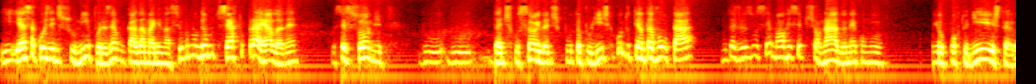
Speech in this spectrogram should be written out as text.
E, e essa coisa de sumir, por exemplo, no caso da Marina Silva, não deu muito certo para ela. Né? Você some do, do, da discussão e da disputa política, quando tenta voltar, muitas vezes você é mal recepcionado, né, como oportunista,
